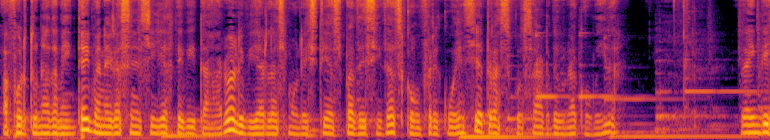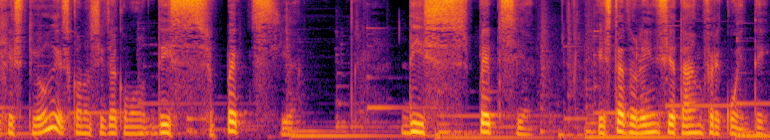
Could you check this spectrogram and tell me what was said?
Afortunadamente hay maneras sencillas de evitar o aliviar las molestias padecidas con frecuencia tras gozar de una comida. La indigestión es conocida como dispepsia. Dispepsia. Esta dolencia tan frecuente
